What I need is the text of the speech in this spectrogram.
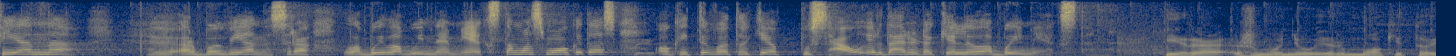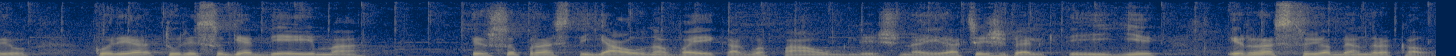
viena e, arba vienas yra labai labai nemėgstamas mokytas, o kiti va tokie pusiau ir dar yra keli labai mėgstami. Yra žmonių ir mokytojų, kurie turi sugebėjimą ir suprasti jauną vaiką arba paauglį, žinai, atsižvelgti į jį ir rasti su juo bendrą kalbą.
